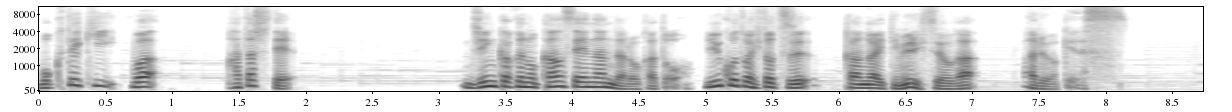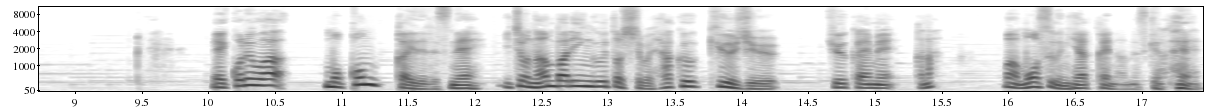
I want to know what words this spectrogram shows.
目的は果たして人格の完成なんだろうかということを一つ考えてみる必要があるわけです。えこれはもう今回でですね、一応ナンバリングとしては199回目かなまあもうすぐ200回なんですけどね。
